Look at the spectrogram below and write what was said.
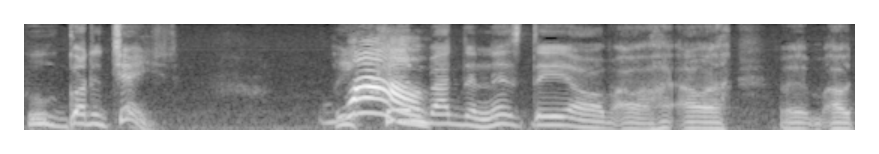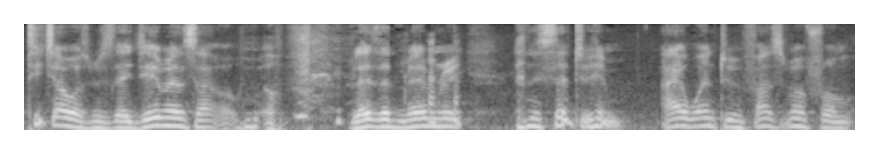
who got it changed. He Wow. came back the next day. Our our our, um, our teacher was Mr. James of, of blessed memory, and he said to him, "I went to Mfantsipim from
